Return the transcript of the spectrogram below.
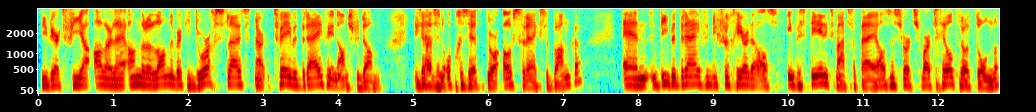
die werd via allerlei andere landen werd die doorgesluist naar twee bedrijven in Amsterdam. Die zouden zijn opgezet door Oostenrijkse banken. En die bedrijven die fungeerden als investeringsmaatschappijen... als een soort zwart geldrotonde...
